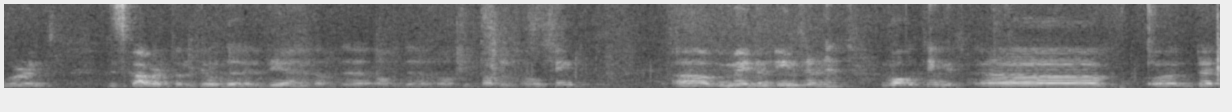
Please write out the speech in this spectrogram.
weren't discovered until the, the end of the, of the, of the public voting. Uh, we made an internet voting uh, uh, that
